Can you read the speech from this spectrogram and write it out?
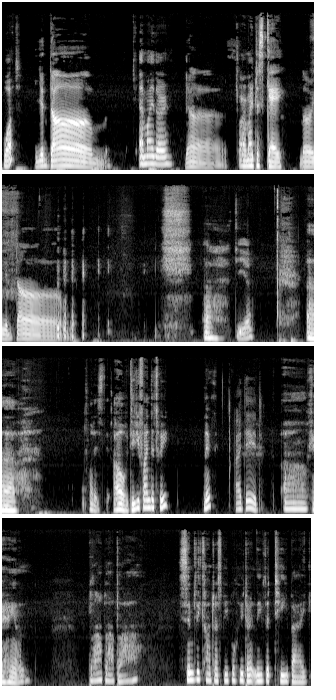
What You're dumb. am I though, Yes. or am I just gay? No, you're dumb. Oh dear. Uh, what is? Th- oh, did you find the tweet, Nick? I did. Oh, okay, hang on. Blah blah blah. Simply can't trust people who don't leave the tea bag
